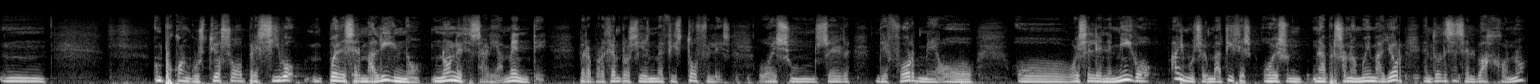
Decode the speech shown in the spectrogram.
mm, un poco angustioso, opresivo, puede ser maligno, no necesariamente, pero por ejemplo si es Mefistófeles o es un ser deforme o, o es el enemigo, hay muchos matices, o es una persona muy mayor, entonces es el bajo, ¿no?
